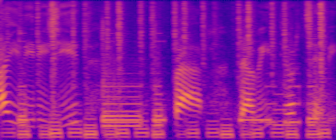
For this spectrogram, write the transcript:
Espai dirigit per David Giorgeli.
